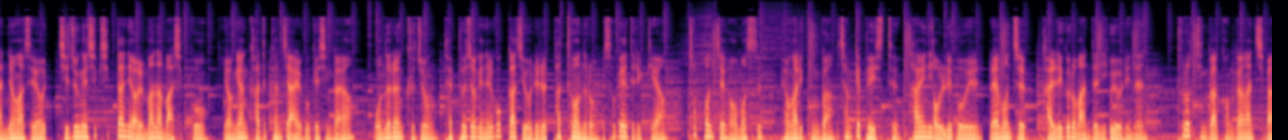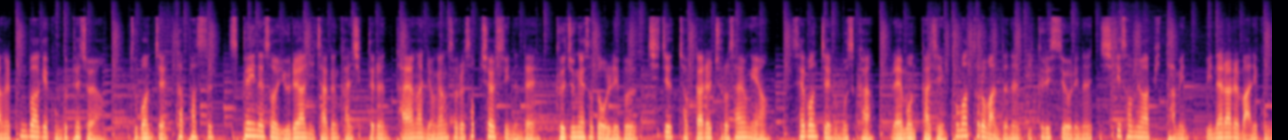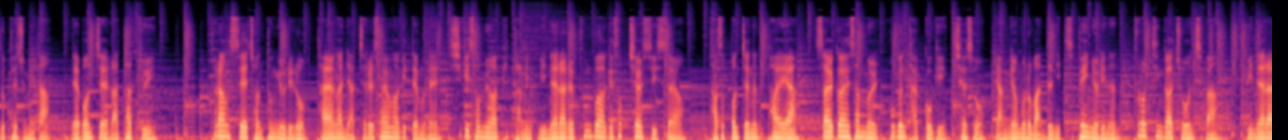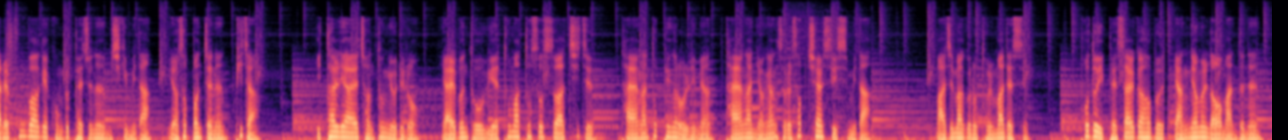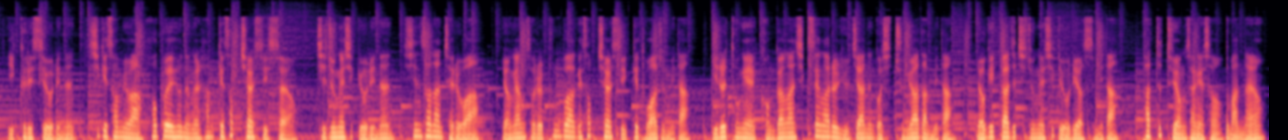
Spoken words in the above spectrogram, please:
안녕하세요. 지중해 식 식단이 얼마나 맛있고 영양 가득한지 알고 계신가요? 오늘은 그중 대표적인 7가지 요리를 파트 1으로 소개해 드릴게요. 첫 번째 어머스, 병아리콩과 참깨 페이스트, 타이니 올리브 오일, 레몬즙, 갈릭으로 만든 이 요리는 프로틴과 건강한 지방을 풍부하게 공급해줘요. 두 번째, 타파스. 스페인에서 유래한 이 작은 간식들은 다양한 영양소를 섭취할 수 있는데 그 중에서도 올리브, 치즈, 젓갈을 주로 사용해요. 세 번째, 후무스카. 레몬, 가지, 토마토로 만드는 이 그리스 요리는 식이섬유와 비타민, 미네랄을 많이 공급해줍니다. 네 번째, 라타뚜이. 프랑스의 전통 요리로 다양한 야채를 사용하기 때문에 식이섬유와 비타민, 미네랄을 풍부하게 섭취할 수 있어요. 다섯 번째는 파에야, 쌀과 해산물 혹은 닭고기, 채소, 양념으로 만든 이 스페인 요리는 프로틴과 좋은 지방, 미네랄을 풍부하게 공급해주는 음식입니다. 여섯 번째는 피자. 이탈리아의 전통 요리로 얇은 도우 위에 토마토 소스와 치즈, 다양한 토핑을 올리면 다양한 영양소를 섭취할 수 있습니다. 마지막으로 돌마데스. 포도 잎에 쌀과 허브, 양념을 넣어 만드는 이 그리스 요리는 식이섬유와 허브의 효능을 함께 섭취할 수 있어요. 지중해식 요리는 신선한 재료와 영양소를 풍부하게 섭취할 수 있게 도와줍니다. 이를 통해 건강한 식생활을 유지하는 것이 중요하답니다. 여기까지 지중해식 요리였습니다. 파트 2 영상에서 만나요.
